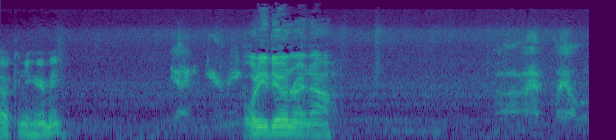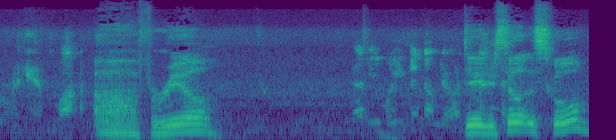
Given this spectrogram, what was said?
Yo, can you hear me? Yeah, can you hear me? What are you doing right now? Uh, I have clay all over my hands. Why? Oh, for real? Yeah, dude, what do you think I'm doing? Dude, you're still at the school?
